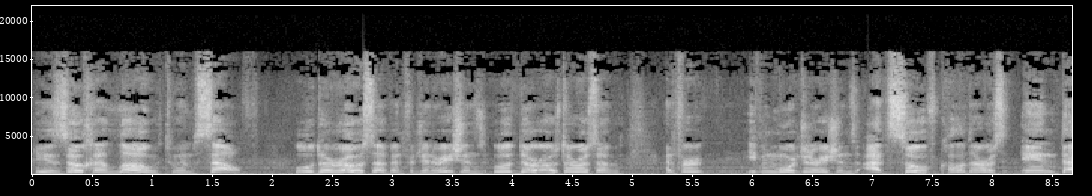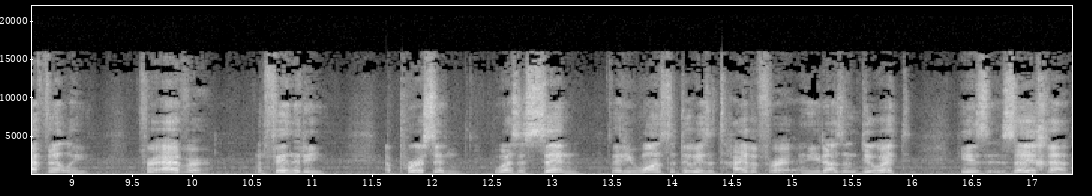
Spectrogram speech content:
he is zocha lo to himself, Uladorosav, and for generations, Uladoros Dorosav, and for even more generations, Ad Sof Kaladoros, indefinitely, forever, infinity. A person who has a sin that he wants to do, he has a taiva for it, and he doesn't do it, he is Zeicha.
